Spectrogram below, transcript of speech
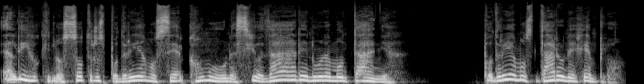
Él dijo que nosotros podríamos ser como una ciudad en una montaña. Podríamos dar un ejemplo.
